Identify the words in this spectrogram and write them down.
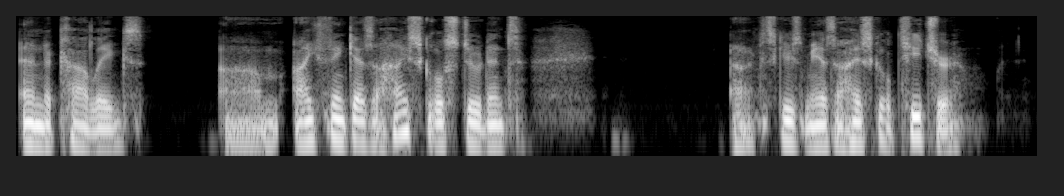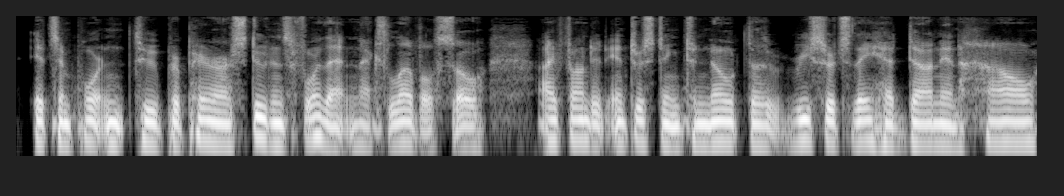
and colleagues, um, I think as a high school student, uh, excuse me, as a high school teacher, it's important to prepare our students for that next level. So I found it interesting to note the research they had done and how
